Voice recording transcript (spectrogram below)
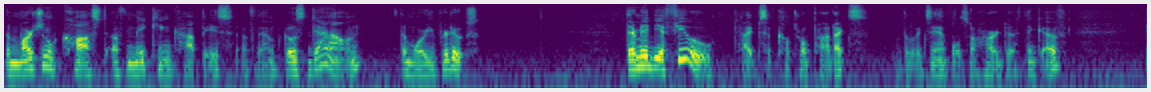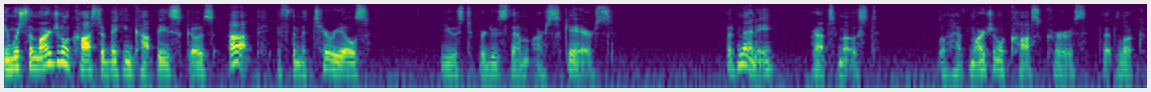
the marginal cost of making copies of them goes down the more you produce. There may be a few types of cultural products, although examples are hard to think of, in which the marginal cost of making copies goes up if the materials used to produce them are scarce. But many, perhaps most, will have marginal cost curves that look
